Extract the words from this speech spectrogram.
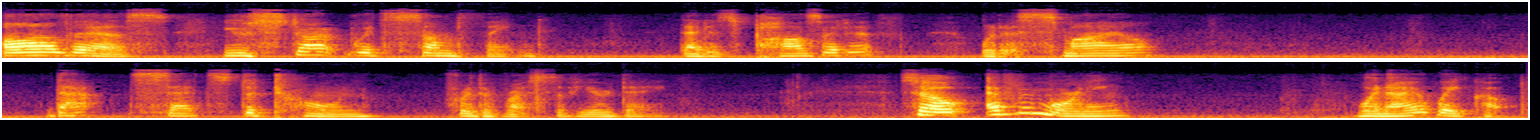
all this, you start with something that is positive, with a smile, that sets the tone for the rest of your day. So every morning when I wake up,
